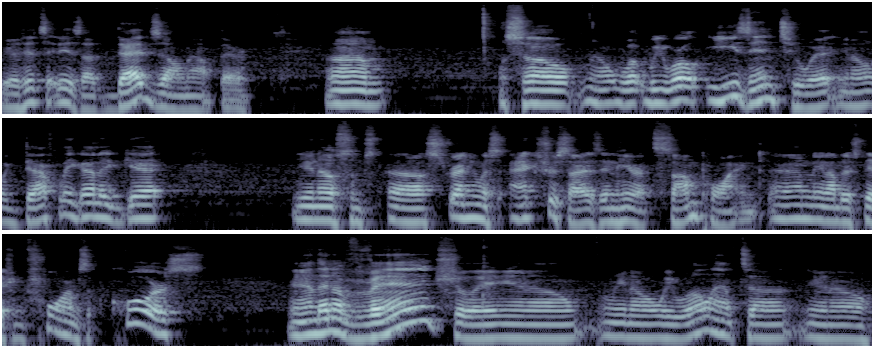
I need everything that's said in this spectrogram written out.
because it's it is a dead zone out there. Um, so you know, what we will ease into it. You know, we definitely got to get you know some uh, strenuous exercise in here at some point and you know there's different forms of course. And then eventually you know you know we will have to you know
